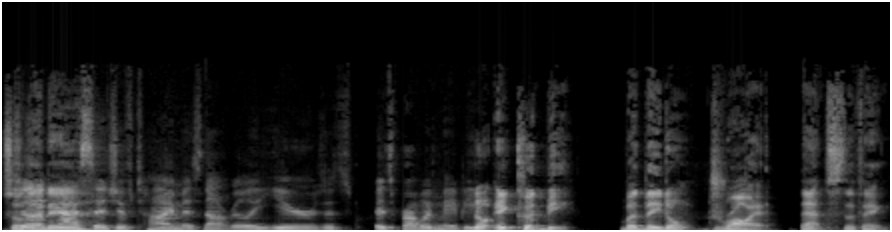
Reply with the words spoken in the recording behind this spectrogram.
so, So, the is passage of time is not really years. It's it's probably maybe no it could be but they don't draw it that's the thing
